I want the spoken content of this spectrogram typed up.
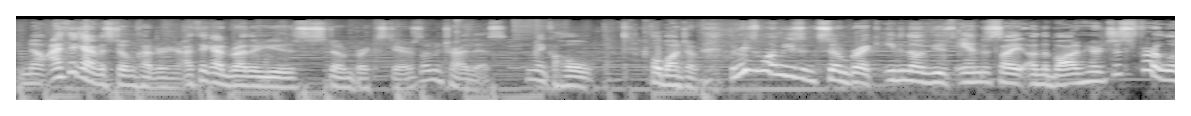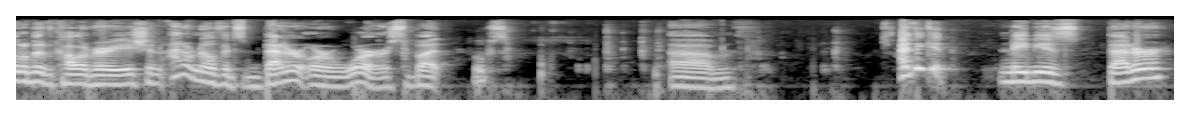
No, I think I have a stone cutter here. I think I'd rather use stone brick stairs. Let me try this. Make a whole whole bunch of them. The reason why I'm using stone brick, even though I've used andesite on the bottom here, just for a little bit of color variation. I don't know if it's better or worse, but, oops. Um, I think it maybe is better.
